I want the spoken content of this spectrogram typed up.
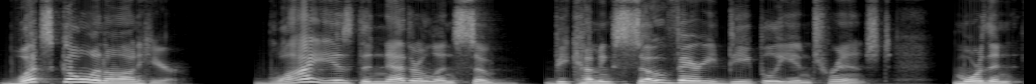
what's going on here? Why is the Netherlands so becoming so very deeply entrenched more than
